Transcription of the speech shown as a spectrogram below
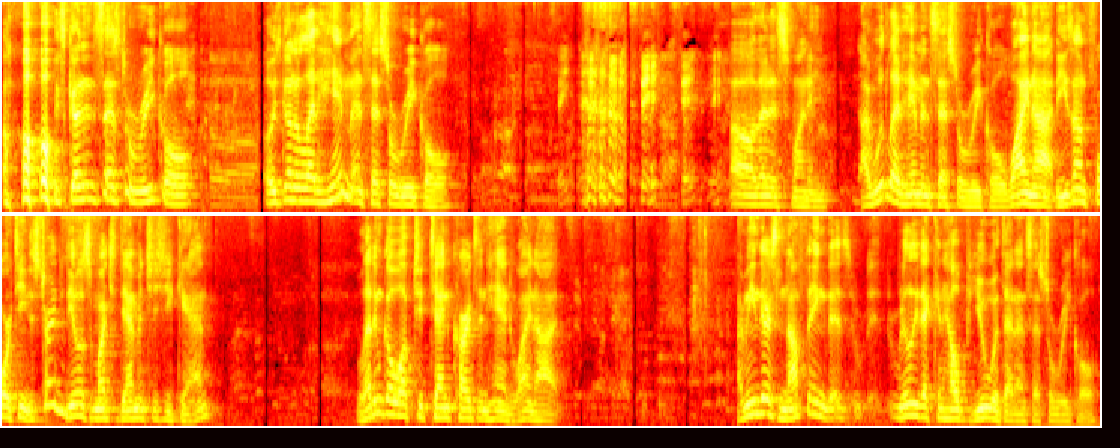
Oh, he's got Ancestral Recall. Oh, he's going to let him Ancestral Recall. Oh, that is funny. I would let him Ancestral Recall. Why not? He's on 14. Just try to deal as much damage as you can. Let him go up to 10 cards in hand. Why not? I mean, there's nothing that's really that can help you with that Ancestral Recall.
